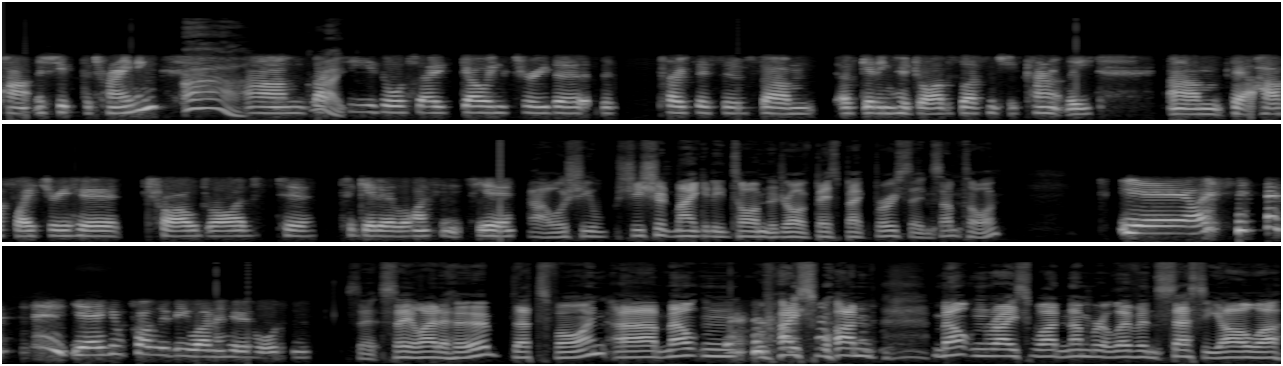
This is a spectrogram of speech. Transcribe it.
partnership for training. Ah, Um, but Great. she is also going through the the process of um, of getting her driver's license. She's currently um, about halfway through her trial drives to to get her license. Yeah. oh well, she she should make it in time to drive Best Back Bruce then sometime. Yeah, yeah, he'll probably be one of her horses. So, see you later, Herb. That's fine. Uh, Melton race one, Melton race one, number eleven, Sassyola.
